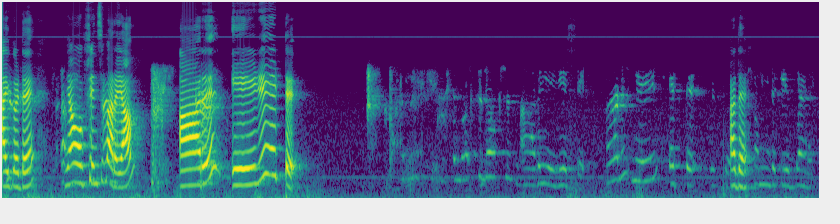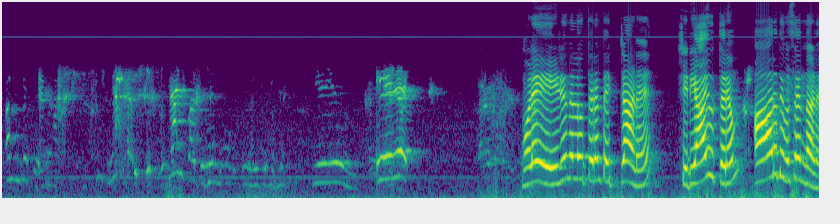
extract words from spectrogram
ആയിക്കോട്ടെ ഞാൻ ഓപ്ഷൻസ് പറയാം. ആറ് ഏഴ് എട്ട്. അതെ. മോളെ ഏഴ് എന്നുള്ള ഉത്തരം തെറ്റാണ്. ശരിയായ ഉത്തരം ആറ് ദിവസം എന്നാണ്.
